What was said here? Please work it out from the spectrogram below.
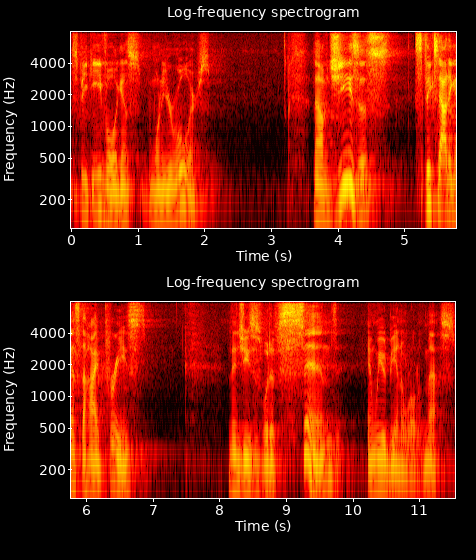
speak evil against one of your rulers. Now, if Jesus speaks out against the high priest, then Jesus would have sinned and we would be in a world of mess.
